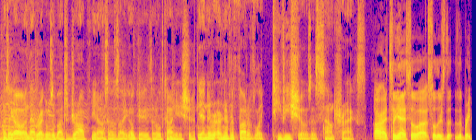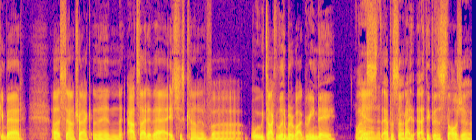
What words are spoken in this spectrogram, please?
I was like, oh, and that record was about to drop, you know, so I was like, okay, it's that old Kanye shit. Yeah, never, I've never thought of like TV shows as soundtracks. All right, so yeah, so uh, so there's the the Breaking Bad uh, soundtrack, and then outside of that, it's just kind of uh, we, we talked a little bit about Green Day last that- episode. I I think the nostalgia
